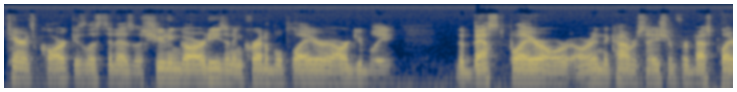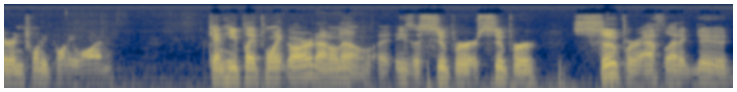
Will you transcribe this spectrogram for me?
Terrence Clarke is listed as a shooting guard. He's an incredible player, arguably the best player or, or in the conversation for best player in 2021. Can he play point guard? I don't know. He's a super, super super athletic dude,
